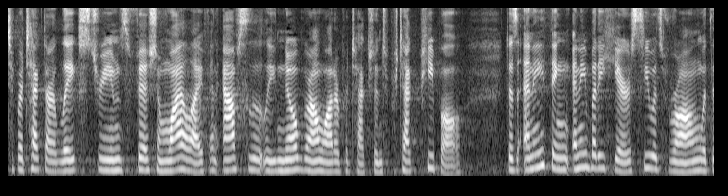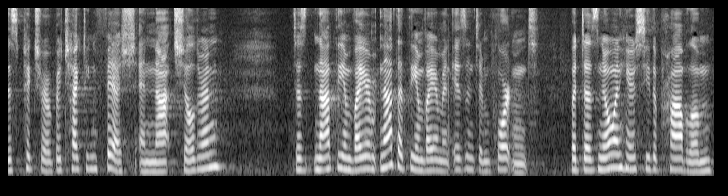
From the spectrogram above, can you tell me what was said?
to protect our lakes, streams, fish, and wildlife, and absolutely no groundwater protection to protect people does anything, anybody here see what's wrong with this picture of protecting fish and not children? Does not, the environment, not that the environment isn't important, but does no one here see the problem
